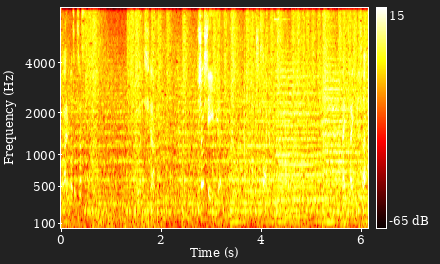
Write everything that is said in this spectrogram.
Qualen, was uns das. Und ja. Chaussee wieder. Muss ich schon sagen. Kein gleich viel Sand.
